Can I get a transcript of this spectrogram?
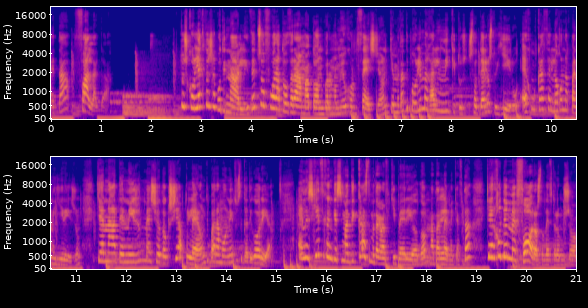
Μετά φάλαγγα. Τους collectors από την άλλη δεν τους αφορά το δράμα των προνομιούχων θέσεων και μετά την πολύ μεγάλη νίκη τους στο τέλος του γύρου έχουν κάθε λόγο να πανηγυρίζουν και να ατενίζουν με αισιοδοξία πλέον την παραμονή τους στην κατηγορία. Ενισχύθηκαν και σημαντικά στη μεταγραφική περίοδο, να τα λέμε και αυτά, και έρχονται με φόρο στο δεύτερο μισό.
